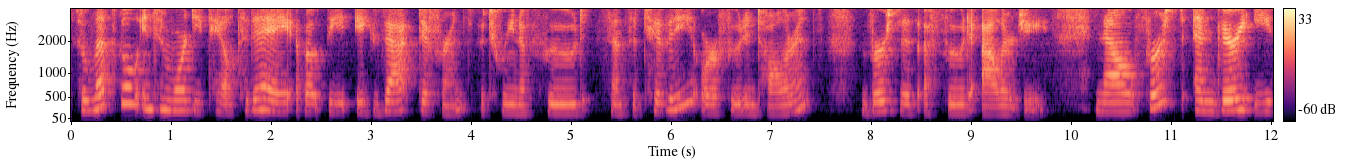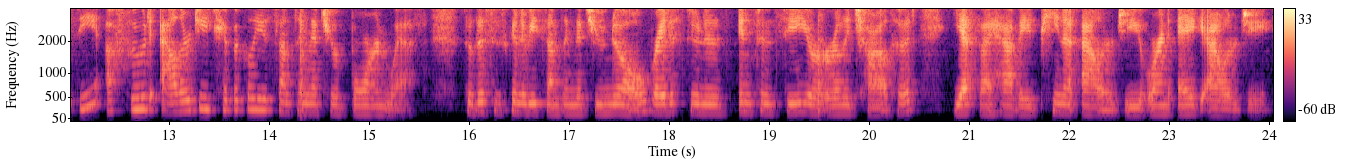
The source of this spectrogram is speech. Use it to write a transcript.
So let's go into more detail today about the exact difference between a food sensitivity or a food intolerance versus a food allergy. Now, now, first and very easy, a food allergy typically is something that you're born with. So this is going to be something that you know right as soon as infancy or early childhood. Yes, I have a peanut allergy or an egg allergy.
